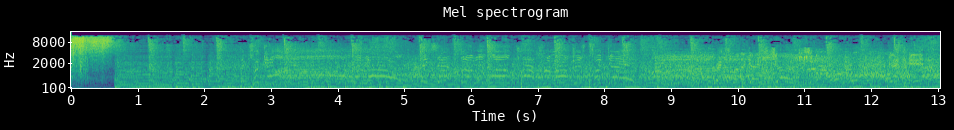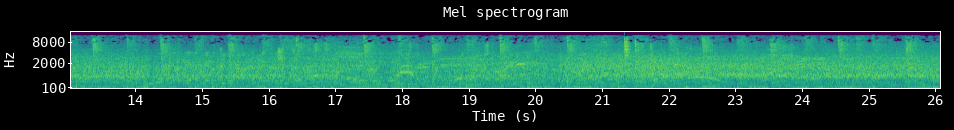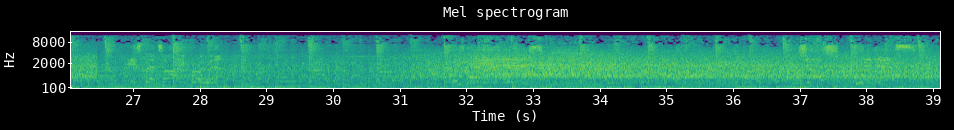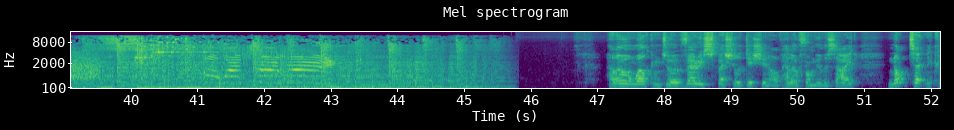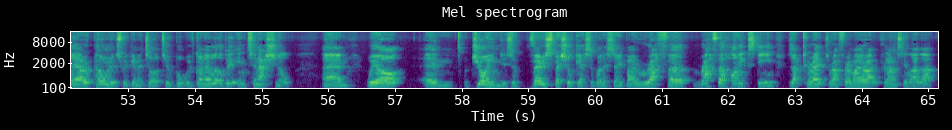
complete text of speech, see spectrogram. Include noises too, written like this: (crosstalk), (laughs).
Welcome to a very special edition of Hello from the Other Side. Not technically our opponents we're going to talk to, but we've gone a little bit international. Um, we are um, joined, it's a very special guest, I've got to say, by Rafa Rafa Honigstein. Is that correct, Rafa? Am I right pronouncing it like that?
